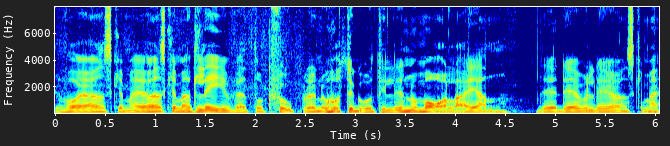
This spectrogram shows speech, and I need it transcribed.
Vad jag önskar mig? Jag önskar mig att livet och fotbollen återgår till det normala igen. Det, det, är väl det jag önskar mig.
